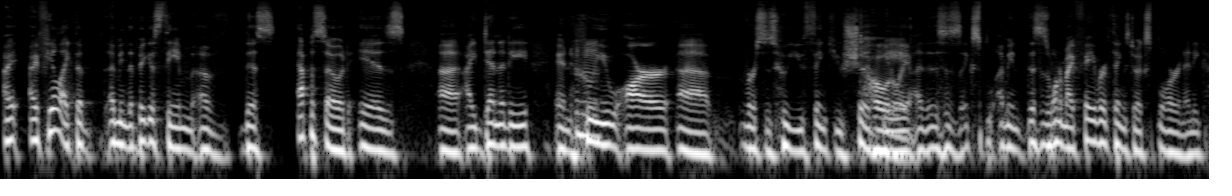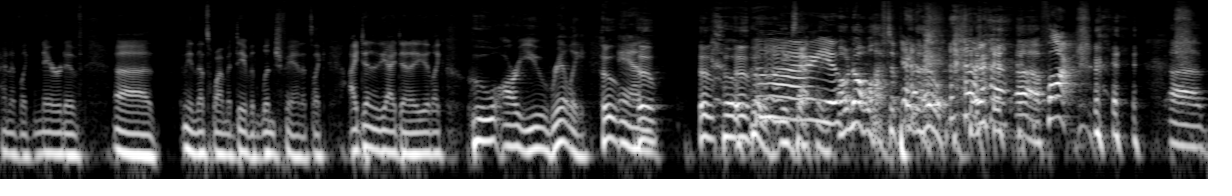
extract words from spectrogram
I, I feel like the I mean the biggest theme of this episode is uh, identity and who Mm-hmm. you are uh, versus who you think you should Totally. be. Uh, this is expl- I mean this is one of my favorite things to explore in any kind of like narrative. Uh, I mean that's why I'm a David Lynch fan. It's like identity, identity. Like who are you really? Who, and who, who, who, who, exactly. you? Oh no, we'll have to pay the who. uh, fuck. Uh,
